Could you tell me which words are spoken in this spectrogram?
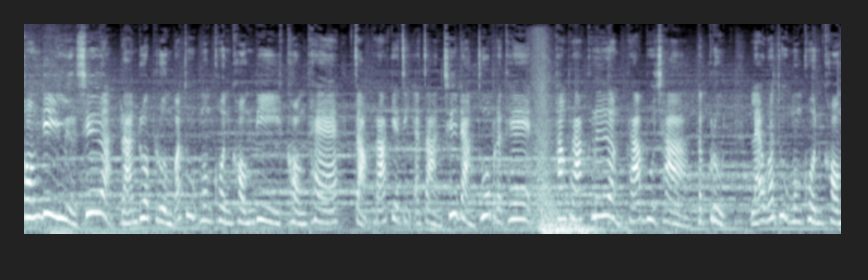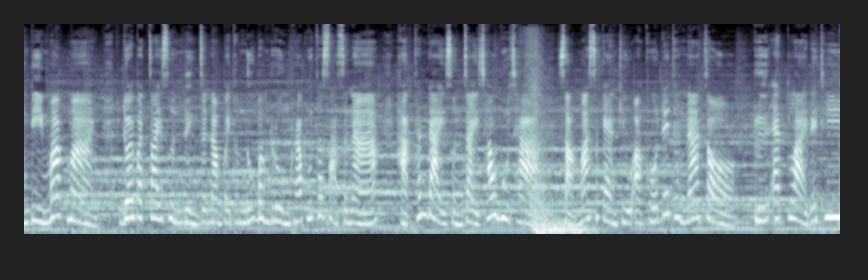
ของดีเหลือเชื่อ ร้านรวบรวมวัตถุมงคลของดีของแท้ จากพระเกจิอาจารย์ชื่อดังทั่วประเทศ ทั้งพระเครื่อง พระบูชา ตะกรุดและวัตถุมงคลของดีมากมาย โดยปัจจัยส่วนหนึ่งจะนำไปทำนุบำรุงพระพุทธศาสนา หากท่านใดสนใจเช่าบูชา สามารถสแกน QR Code ได้ทางหน้าจอ หรือแอดไลน์ได้ที่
